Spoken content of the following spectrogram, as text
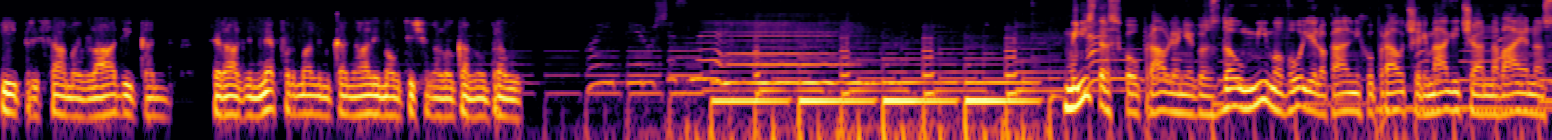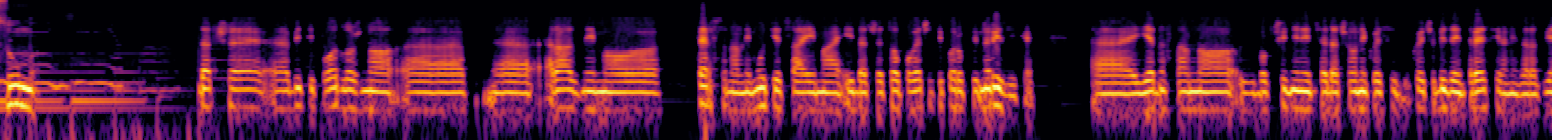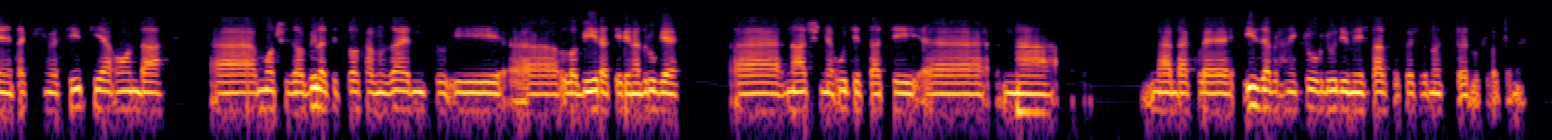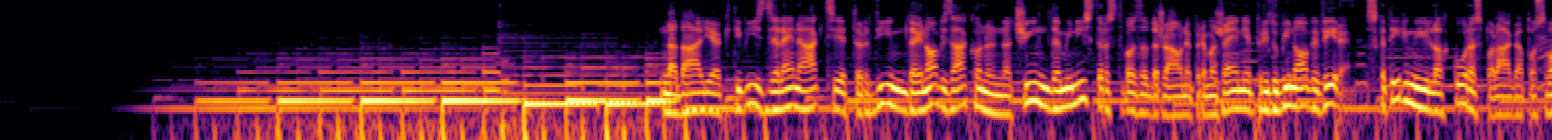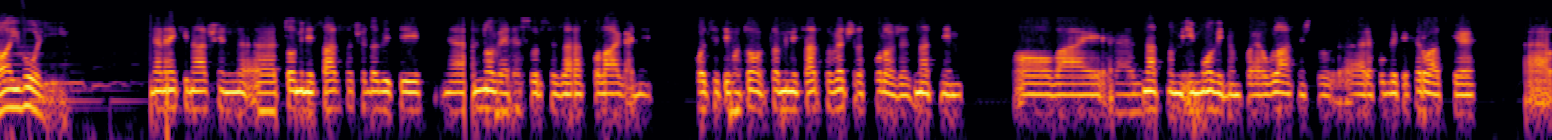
i pri samoj vladi kad se raznim neformalnim kanalima utiče na lokalnu upravu. Ministersko upravljanje gozdov mimo volje lokalnih uprav Čerimagiča navaja na sum, da će e, biti podložno e, e, raznim personalnim utjecajima i da će to povećati koruptivne rizike. Jednostavno zbog činjenice da će oni koji, su, koji će biti zainteresirani za razvijanje takvih investicija onda moći zaobilaziti lokalnu zajednicu i lobirati ili na druge načine utjecati na, na dakle, izabrani krug ljudi u ministarstvu koji će donositi odluke o tome. Nadalje, aktivist zelene akcije trdi, da je novi zakon način, da Ministrstvo za državne premoženje pridobi nove vere, s katerimi lahko razpolaga po svoji volji. Na neki način eh, to ministarstvo će dobiti eh, nove resurse za raspolaganje. Podsjetimo, to, to ministarstvo već raspolaže znatnim ovaj, eh, znatnom imovinom koja je u vlasništvu Republike Hrvatske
